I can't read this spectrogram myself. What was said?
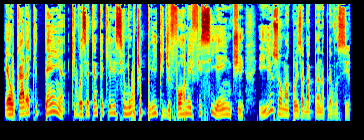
é o cara que tenha, que você tenta que ele se multiplique de forma eficiente. E isso é uma coisa bacana para você.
